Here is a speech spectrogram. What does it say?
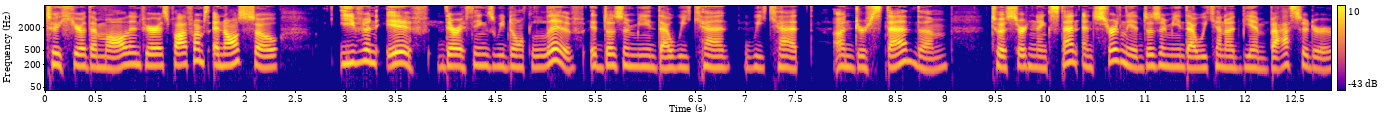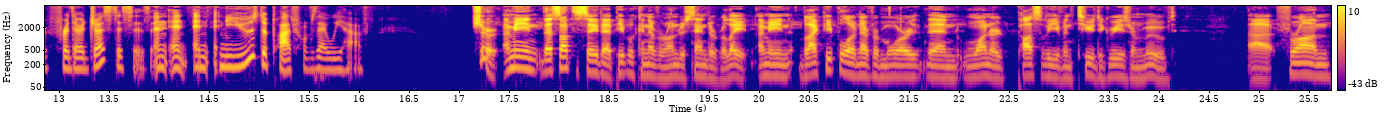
to hear them all in various platforms? And also, even if there are things we don't live, it doesn't mean that we can't we can't understand them to a certain extent and certainly it doesn't mean that we cannot be ambassador for their justices and, and, and, and use the platforms that we have Sure. I mean, that's not to say that people can never understand or relate. I mean, black people are never more than one or possibly even two degrees removed uh, from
